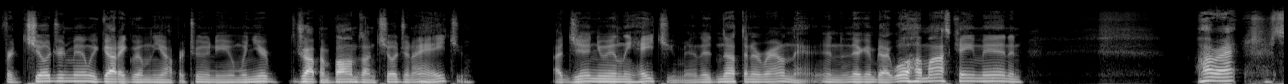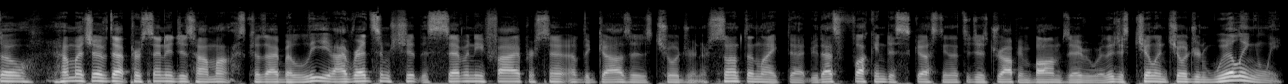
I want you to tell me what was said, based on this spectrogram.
for children, man, we gotta give them the opportunity. And when you're dropping bombs on children, I hate you. I genuinely hate you, man. There's nothing around that. And they're going to be like, well, Hamas came in and. All right. So, how much of that percentage is Hamas? Because I believe I read some shit that 75% of the Gaza's children or something like that, dude. That's fucking disgusting that they're just dropping bombs everywhere. They're just killing children willingly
